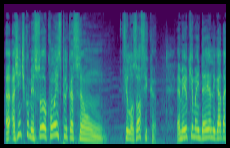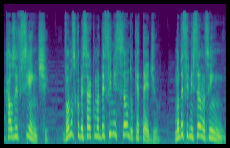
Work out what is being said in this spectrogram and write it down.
a, a gente começou com a explicação filosófica. É meio que uma ideia ligada à causa eficiente. Vamos começar com uma definição do que é tédio. Uma definição, assim,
